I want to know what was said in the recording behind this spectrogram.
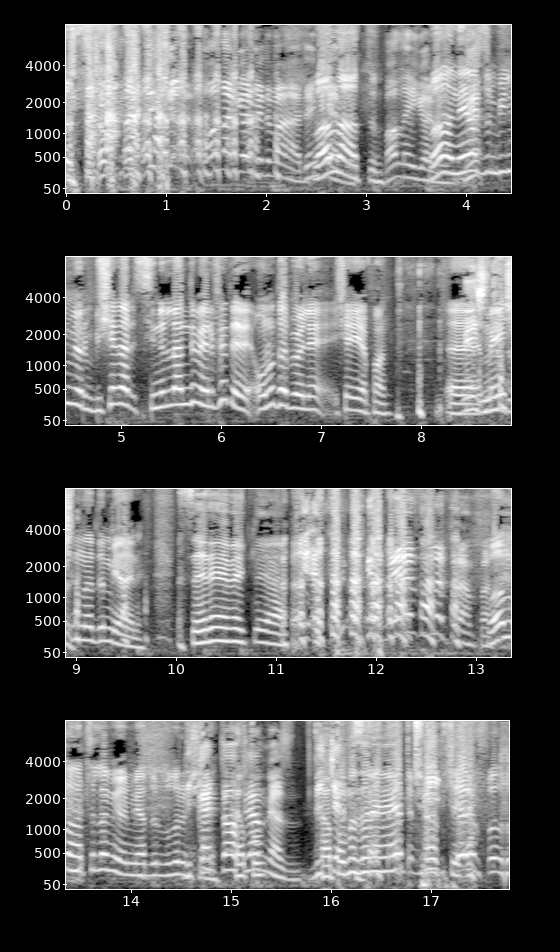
Vallahi görmedim ha. Denk geldi. attım. Vallahi görmedim. Valla ne yazdım bilmiyorum. Bir şeyler sinirlendim herife de onu da böyle şey yapan. E, mentionladım yani. Seni emekli ya. Lan Trump'a? Valla hatırlamıyorum ya dur bulurum şimdi. Dikkatli ol Kapı- falan mı yazdın? Bir Kapımızın önü hep Be çöp diye. careful.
